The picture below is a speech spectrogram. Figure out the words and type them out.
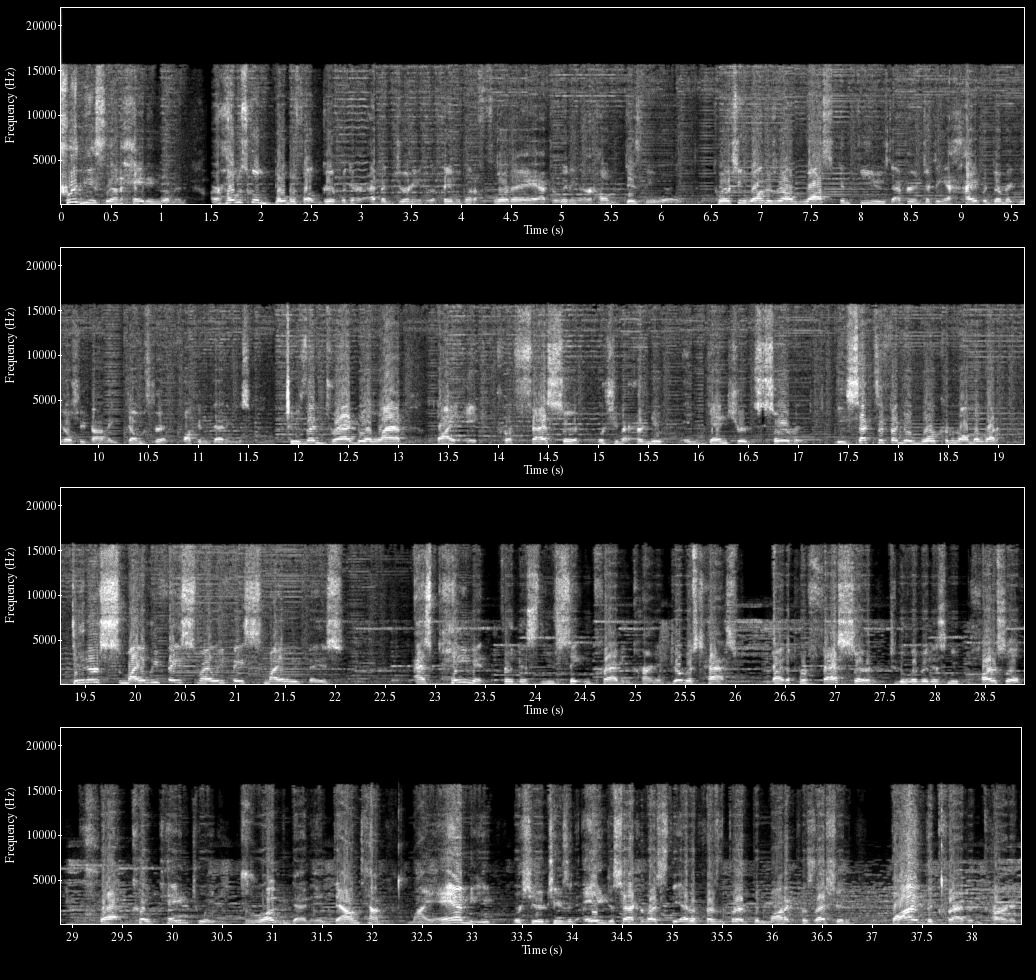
Previously on Hating Women, our homeschooled Bumblefuck Gert began her epic journey into the fabled land of Florida after leaving her home Disney World, to where she wanders around lost and confused after injecting a hypodermic needle she found in a dumpster at fucking Denny's. She was then dragged to a lab by a professor where she met her new indentured servant, the sex offender war criminal on the run, Dinner smiley face, smiley face, smiley face. As payment for this new Satan crab incarnate, was tasked by the professor to deliver this new parcel of crack cocaine to a drug den in downtown Miami, where she achieves an aid to sacrifice the ever-present threat of demonic possession by the crab incarnate.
